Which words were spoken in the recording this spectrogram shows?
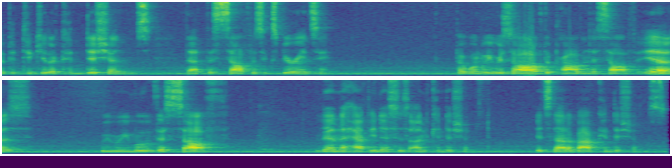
the particular conditions that the self is experiencing. But when we resolve the problem the self is, we remove the self, then the happiness is unconditioned. It's not about conditions.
